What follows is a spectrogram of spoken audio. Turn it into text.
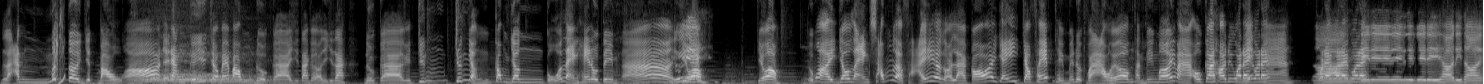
là anh Mr. Dịch Bầu đó để đăng ký cho bé bông được à, gì ta gọi là gì ta? Được à, cái chứng nhận công dân của làng Hero Team. Đó, Dữ chịu vậy? không? Chịu không? Đúng rồi, vô làng sống là phải gọi là có giấy cho phép thì mới được vào hiểu không? Thành viên mới mà. Ok thôi đi qua đây qua đây. À, Qua đây, qua đây, qua đây. đi đi đi đi đi đi thôi đi thôi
